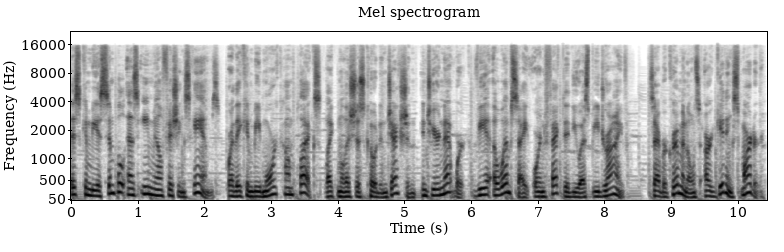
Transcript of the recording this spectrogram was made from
This can be as simple as email phishing scams, or they can be more complex like malicious code injection into your network via a website or infected USB drive. Cybercriminals are getting smarter,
